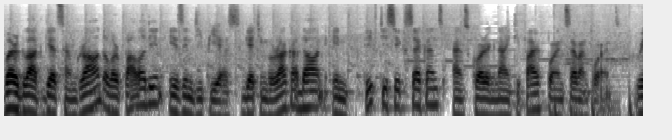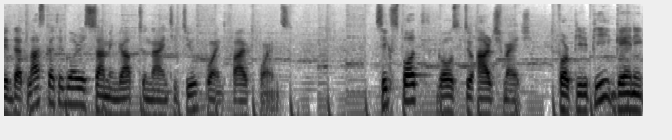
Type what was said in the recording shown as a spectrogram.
Where Glad gets some ground over Paladin is in DPS, getting Uraka down in 56 seconds and scoring 95.7 points, with that last category summing up to 92.5 points. 6th spot goes to Archmage. For PvP, gaining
